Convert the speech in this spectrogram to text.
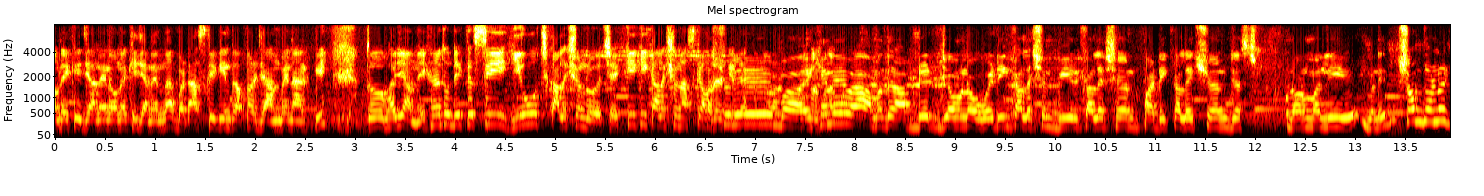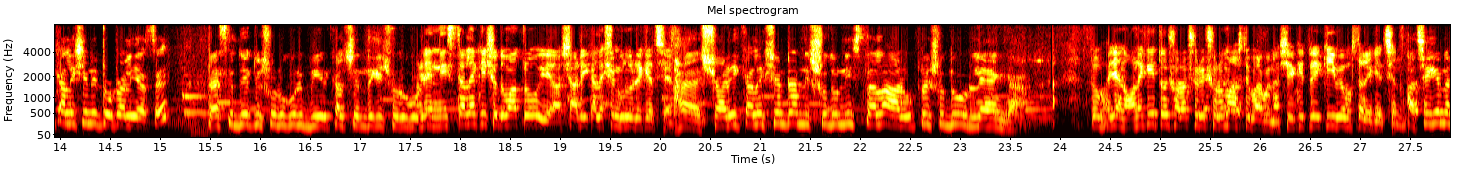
অনেকেই জানেন অনেকেই জানেন না বাট আজকে কিন্তু আপনারা জানবেন আর কি। তো ভাইজান এখানে তো দেখতেছি হিউজ কালেকশন রয়েছে। কি কি কালেকশন আজকে এখানে আমাদের আপডেট যেমন ওয়েডিং কালেকশন বিয়ের collection party collection just normally মানে সব ধরনের কালেকশনই টোটালি আছে। আজকে দুই একটু শুরু করি বিয়ের কালেকশন থেকে শুরু করি। মানে নিস্তালে কি শুধুমাত্র শাড়ি কালেকশনগুলো রেখেছেন হ্যাঁ শাড়ি কালেকশনটা শুধু নিচতলা আর উপরে শুধু লেহেঙ্গা। তো ভাইজান অনেকেই তো সরাসরি শোরুমে আসতে পারবে না সেক্ষেত্রে কি ব্যবস্থা রেখেছেন? আচ্ছা এখানে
